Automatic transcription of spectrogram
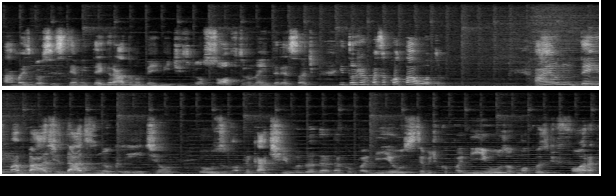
Ah, mas meu sistema integrado não permite isso, meu software não é interessante. Então já começa a cotar outro. Ah, eu não tenho uma base de dados do meu cliente, eu, eu uso o aplicativo da, da, da, companhia, eu uso o sistema de companhia, eu uso alguma coisa de fora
